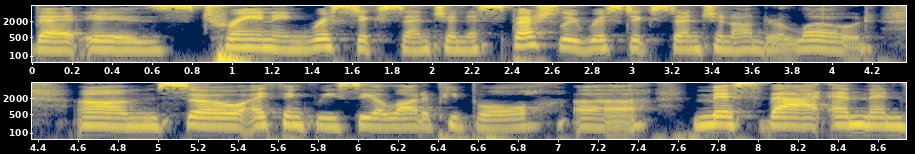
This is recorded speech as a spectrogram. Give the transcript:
that is training wrist extension, especially wrist extension under load. Um, so I think we see a lot of people uh, miss that and then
